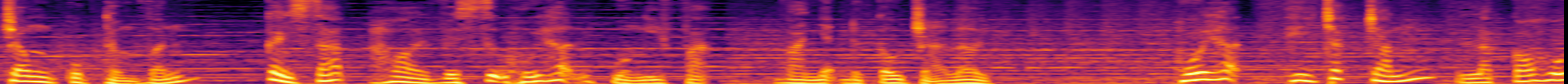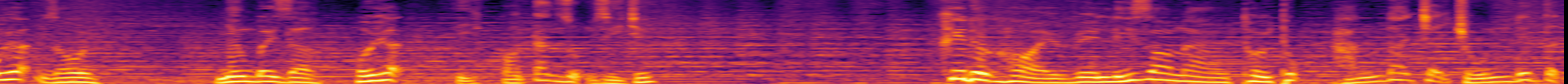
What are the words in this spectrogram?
Trong cuộc thẩm vấn, cảnh sát hỏi về sự hối hận của nghi phạm và nhận được câu trả lời. Hối hận thì chắc chắn là có hối hận rồi, nhưng bây giờ hối hận thì có tác dụng gì chứ? Khi được hỏi về lý do nào thôi thúc hắn đã chạy trốn đến tận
